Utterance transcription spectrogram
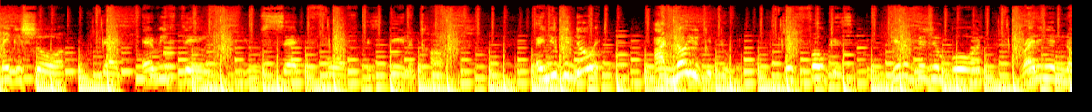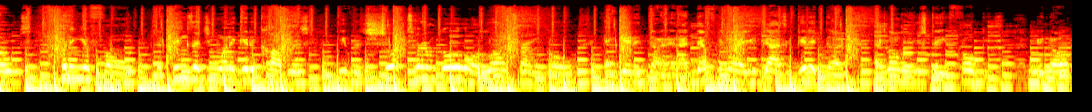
making sure that everything you set forth is being accomplished. And you can do it. I know you can do it. Just focus. Get a vision board, writing your notes, put in your phone the things that you want to get accomplished, either short-term goal or long-term goal, definitely know that you guys can get it done as long as you stay focused. You know,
